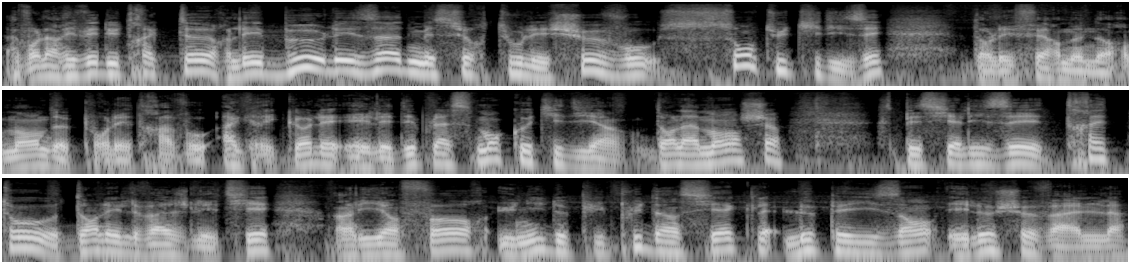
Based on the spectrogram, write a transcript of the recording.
Avant l'arrivée du tracteur, les bœufs, les ânes, mais surtout les chevaux sont utilisés dans les fermes normandes pour les travaux agricoles et les déplacements quotidiens. Dans la Manche, Spécialisé très tôt dans l'élevage laitier, un lien fort uni depuis plus d'un siècle le paysan et le cheval.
